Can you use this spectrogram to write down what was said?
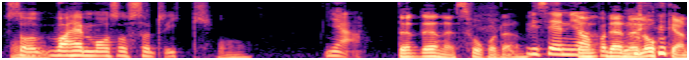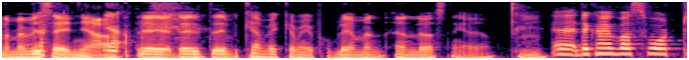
så mm. var hemma hos oss och drick. Mm. Ja. Den, den är svår den. Vi säger den, på den. Den är lockande men vi säger nja. ja. det, det, det, kan väcka mer problem än, än lösningar. Ja. Mm. Eh, det kan ju vara svårt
